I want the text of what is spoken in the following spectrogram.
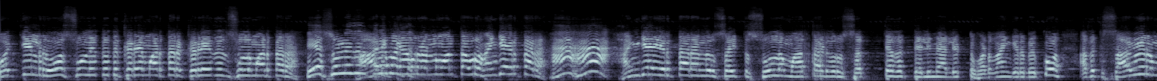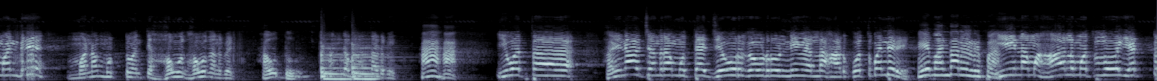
ವಕೀಲರು ಸುಳ್ಳು ಇದ್ದದ್ದು ಕರೆ ಮಾಡ್ತಾರ ಕರೆ ಇದ್ದದ್ದು ಸುಳ್ಳು ಮಾಡ್ತಾರ. ಏ ಸುಳ್ಳು ಅವ್ರು ಅನ್ನುವಂತವ್ರು ಹಂಗೆ ಇರ್ತಾರ. ಹಾ ಹಾ. ಹಂಗೆ ಇರ್ತಾರ ಅಂದ್ರು ಸಹಿತ ಸುಳ್ಳು ಮಾತಾಡಿದ್ರು ಸತ್ಯದ ತಲೆ ಮ್ಯಾಲಿಟ್ಟು ಹೊಡೆದಂಗೆ ಇರಬೇಕು. ಅದಕ್ಕೆ ಸಾವಿರ ಮಂದಿ ಮನ ಮುಟ್ಟುವಂತೆ ಹೌದ್ ಹೌದ್ ಅನ್ಬೇಕು. ಹೌದು. ಹಂಗ ಮಾತಾಡ್ಬೇಕು. ಹಾ ಹಾ. ಇವತ್ತ ಹೈನಾಳ್ ಚಂದ್ರ ಮುತ್ತ ಜೇವ್ರ ಗೌಡ್ರು ನೀವೆಲ್ಲ ಹಾಡ್ಕೊತ ಬಂದಿರಿ. ಏ ಬಂದಾರಲ್ರಿಪ್ಪ. ಈ ನಮ್ಮ ಹಾಲು ಮತದ ಎಷ್ಟ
